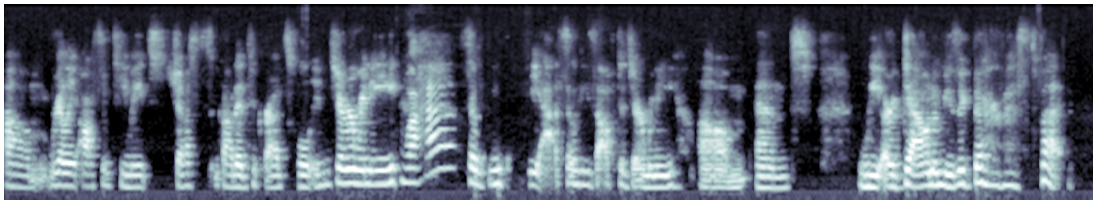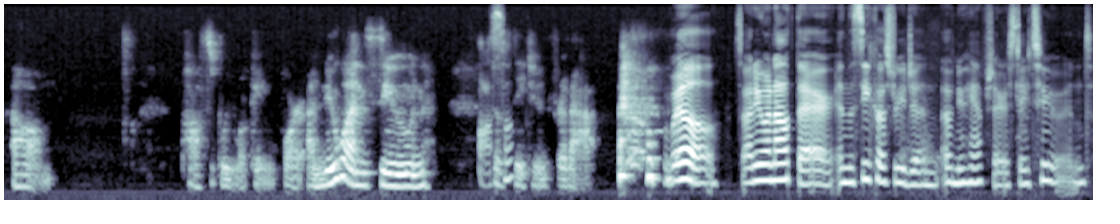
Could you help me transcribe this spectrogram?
um, really awesome teammates just got into grad school in Germany. Wow. So he's, yeah, so he's off to Germany. Um, and we are down a music therapist, but um, possibly looking for a new one soon. Awesome. So stay tuned for that. Will. So anyone out there in the Seacoast region of New Hampshire, stay tuned.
